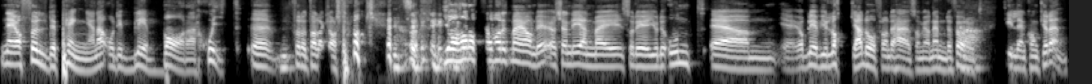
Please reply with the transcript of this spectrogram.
när jag följde pengarna och det blev bara skit. Eh, för att tala klarspråk. jag har också varit med om det. Jag kände igen mig så det gjorde ont. Ehm, eh, jag blev ju lockad då från det här som jag nämnde förut ja. till en konkurrent.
